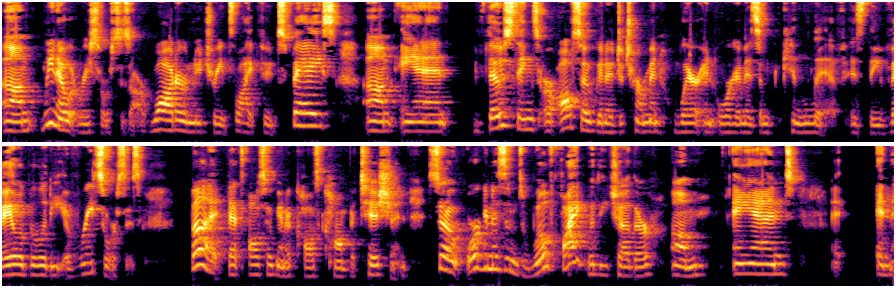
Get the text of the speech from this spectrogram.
Um, we know what resources are. Water, nutrients, light, food, space, um, and those things are also going to determine where an organism can live, is the availability of resources. But that's also going to cause competition. So organisms will fight with each other, um, and, and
